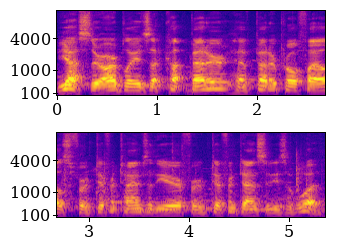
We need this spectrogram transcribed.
Yes, there are blades that cut better, have better profiles for different times of the year, for different densities of wood.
